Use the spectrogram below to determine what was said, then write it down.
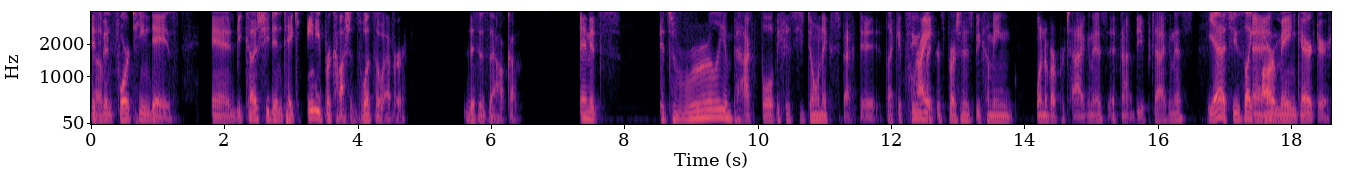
It's Yep. been 14 days. And because she didn't take any precautions whatsoever, this is the outcome. and it's it's really impactful because you don't expect it. Like it seems Right. like this person is becoming one of our protagonists, if not the protagonist. Yeah, she's like our main character.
